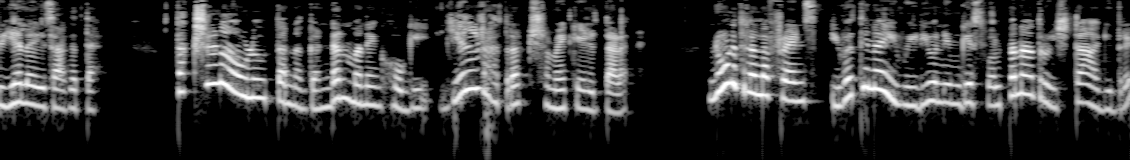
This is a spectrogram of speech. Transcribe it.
ರಿಯಲೈಸ್ ಆಗುತ್ತೆ. ತಕ್ಷಣ ಅವಳು ತನ್ನ ಗಂಡನ ಮನೆಗೆ ಹೋಗಿ ಎಲ್ಲರ ಹತ್ರ ಕ್ಷಮೆ ಕೇಳ್ತಾಳೆ. ನೋಡಿದ್ರಲ್ಲ ಫ್ರೆಂಡ್ಸ್ ಇವತ್ತಿನ ಈ ವಿಡಿಯೋ ನಿಮಗೆ ಸ್ವಲ್ಪನಾದರೂ ಇಷ್ಟ ಆಗಿದ್ರೆ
